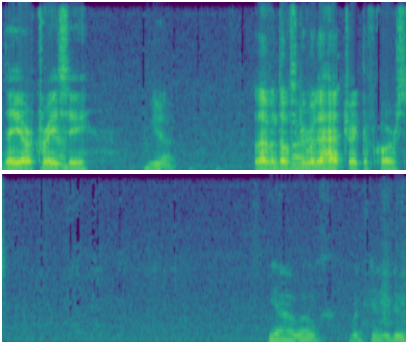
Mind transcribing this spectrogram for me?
They are crazy. yeah, Lewandowski with a hat trick, of course. yeah. Well, what can you do?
